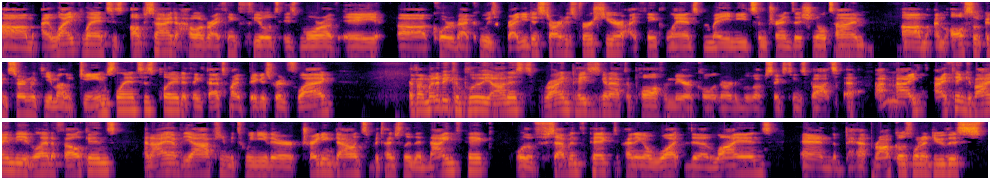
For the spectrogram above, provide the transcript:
Um, I like Lance's upside. However, I think Fields is more of a uh, quarterback who is ready to start his first year. I think Lance may need some transitional time. Um, I'm also concerned with the amount of games Lance has played. I think that's my biggest red flag if I'm going to be completely honest, Ryan Pace is going to have to pull off a miracle in order to move up 16 spots. I, I, I think if I am the Atlanta Falcons and I have the option between either trading down to potentially the ninth pick or the seventh pick, depending on what the Lions and the Broncos want to do this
